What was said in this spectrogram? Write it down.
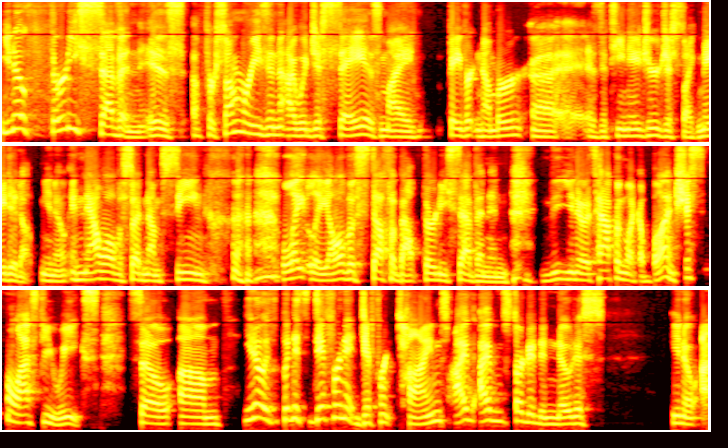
you know 37 is uh, for some reason i would just say is my favorite number uh, as a teenager, just like made it up, you know. And now all of a sudden I'm seeing lately all the stuff about 37 and, you know, it's happened like a bunch just in the last few weeks. So, um, you know, but it's different at different times. I've, I've started to notice, you know, I,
